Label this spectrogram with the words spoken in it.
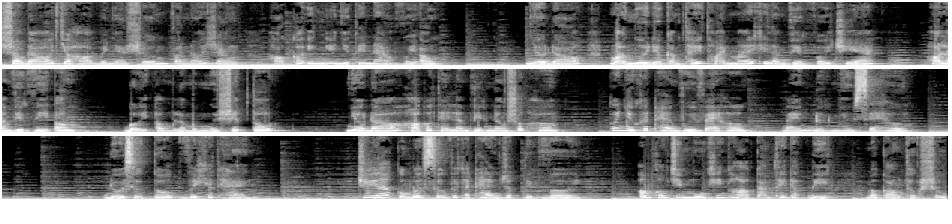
Sau đó cho họ về nhà sớm và nói rằng họ có ý nghĩa như thế nào với ông. Nhờ đó, mọi người đều cảm thấy thoải mái khi làm việc với Triac. Họ làm việc vì ông, bởi ông là một người sếp tốt. Nhờ đó, họ có thể làm việc năng suất hơn, có nhiều khách hàng vui vẻ hơn bán được nhiều xe hơn đối xử tốt với khách hàng Triac cũng đối xử với khách hàng rất tuyệt vời ông không chỉ muốn khiến họ cảm thấy đặc biệt mà còn thực sự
